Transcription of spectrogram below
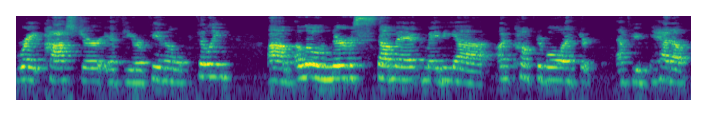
great posture if you're feeling feeling um, a little nervous stomach, maybe uh, uncomfortable after after you've had a,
